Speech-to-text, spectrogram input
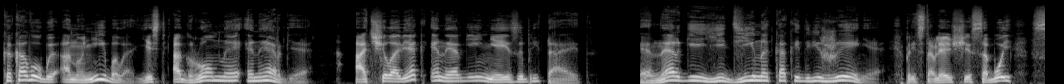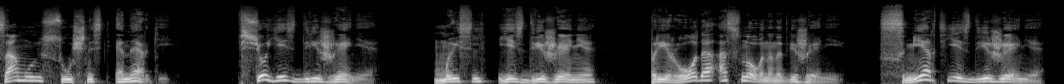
каково бы оно ни было, есть огромная энергия, а человек энергии не изобретает. Энергия едина, как и движение, представляющее собой самую сущность энергии. Все есть движение. Мысль есть движение. Природа основана на движении. Смерть есть движение,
